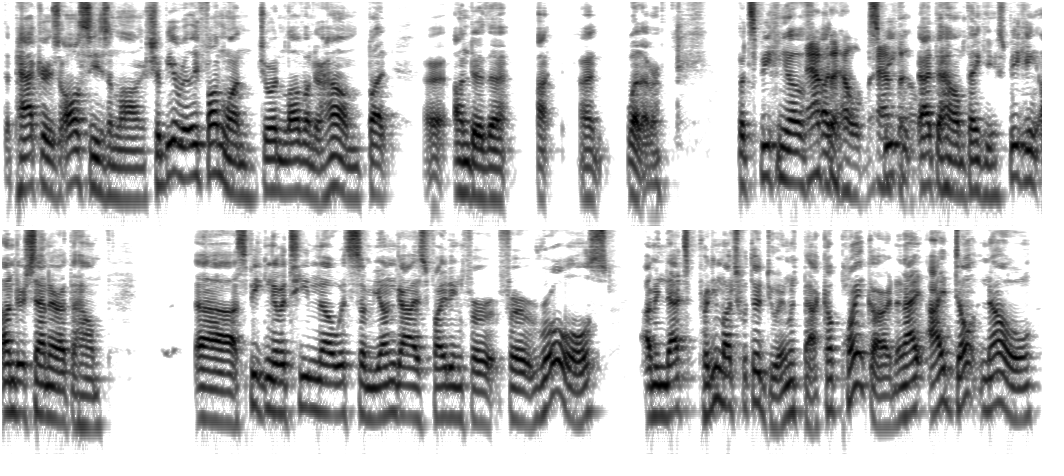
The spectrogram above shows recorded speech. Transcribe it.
the Packers all season long. Should be a really fun one. Jordan Love under helm, but uh, under the uh, uh, whatever. But speaking of at the uh, helm, speaking at the helm. at the helm, thank you. Speaking under center at the helm. Uh, speaking of a team though with some young guys fighting for for roles, I mean that's pretty much what they're doing with backup point guard. And I I don't know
